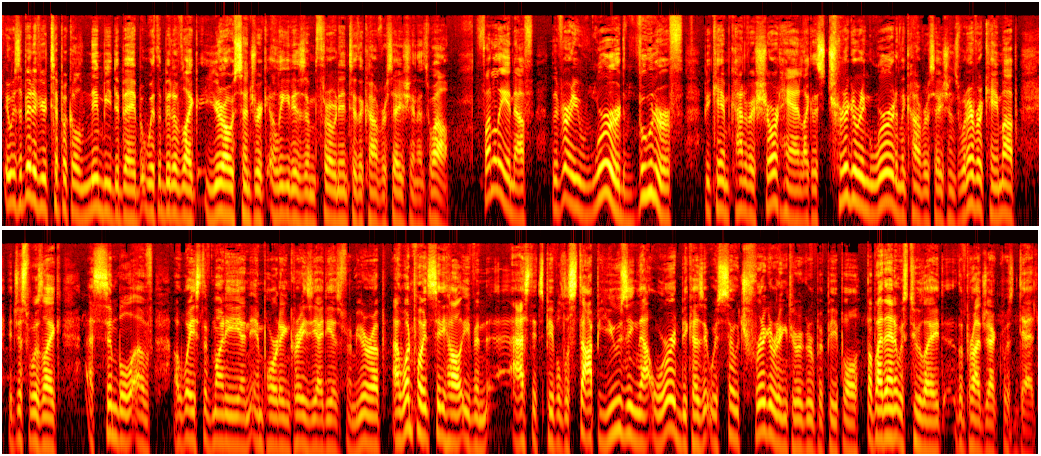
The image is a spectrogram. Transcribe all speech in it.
It was a bit of your typical NIMBY debate but with a bit of like Eurocentric elitism thrown into the conversation as well. Funnily enough, the very word Woonerf became kind of a shorthand, like this triggering word in the conversations. Whenever it came up, it just was like a symbol of a waste of money and importing crazy ideas from Europe. At one point, City Hall even asked its people to stop using that word because it was so triggering to a group of people. But by then it was too late. The project was dead.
